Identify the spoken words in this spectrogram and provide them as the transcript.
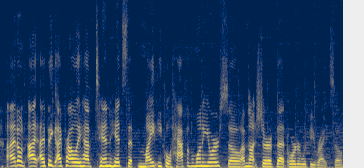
I don't. I, I think I probably have ten hits that might equal half of one of yours. So I'm not sure if that order would be right. So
